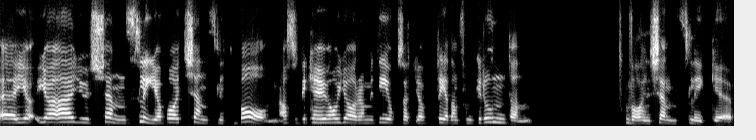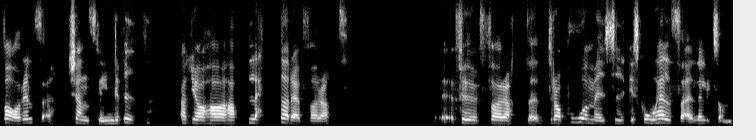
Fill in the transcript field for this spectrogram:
Eh, jag, jag, är ju känslig, jag var ett känsligt barn. Alltså det kan ju ha att göra med det också att jag redan från grunden var en känslig eh, varelse, känslig individ. Att jag har haft lättare för att, eh, för, för att dra på mig psykisk ohälsa eller liksom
